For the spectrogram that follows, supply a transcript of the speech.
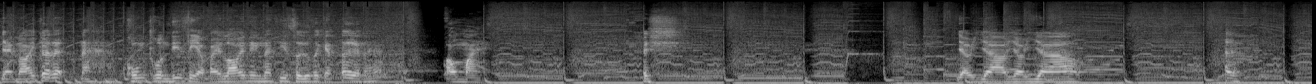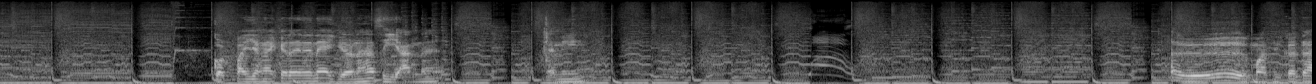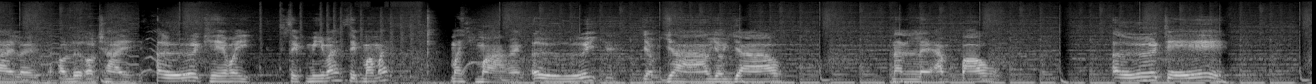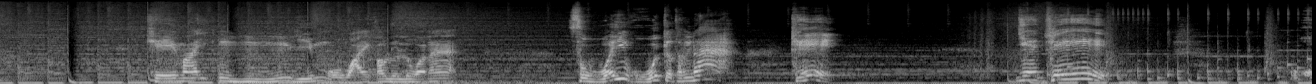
อย่างน้อยก็ได้นะคุ้มทุนที่เสียไปร้อยหนึ่งนะที่ซื้อสเก็ตเตอร์นะฮะ เอาใหม่ ยาวยาวยาวยาวๆเออกดไปยังไงก็ได้แน่ๆอยู่แล้วนะฮะสี่อันนะอันนี้เออ มาถึงก็ได้เลย เอาเลือกเอาชัย เออ เคมาอีกสิบมีไหมสิบมาไหมไม่มาแม่งเอ้ยยาวยาวยาวยาวนั่นแหละอัมเปา เออเจ เคมาอีกอือหือยิ้มโอ้ไวเขารัวๆนะฮะสวยโหเกือบทั้งหน้า เคเย้เคโอ้โห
